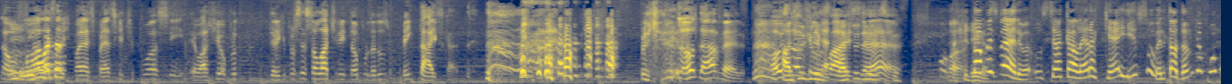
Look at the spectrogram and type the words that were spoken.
Não, Hum, fala, sabe, parece, parece que, tipo, assim, eu acho que eu pro- teria que processar o latino, então, por danos mentais, cara. Porque não dá, velho. Olha o Acho que ele faz, é. justo. Pô, Tá, mas velho, se a galera quer isso, ele tá dando o que o povo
